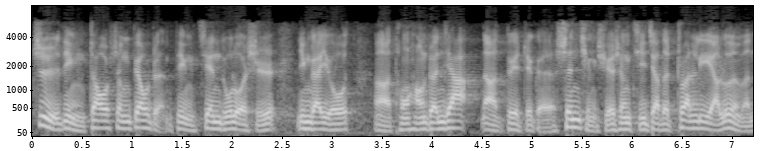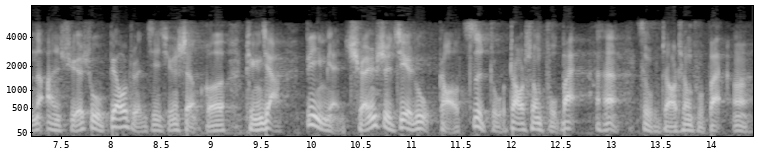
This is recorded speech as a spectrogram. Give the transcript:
制定招生标准并监督落实，应该由啊同行专家那对这个申请学生提交的专利啊论文呢按学术标准进行审核评价，避免全市介入搞自主招生腐败，自主招生腐败啊。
